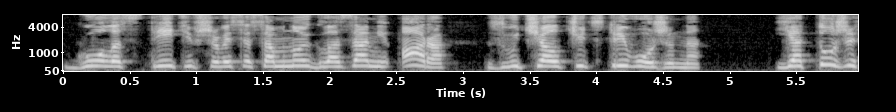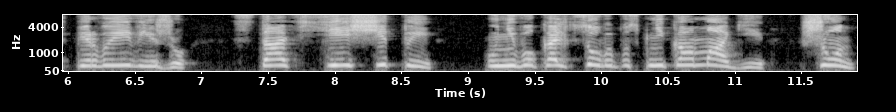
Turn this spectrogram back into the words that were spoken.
Голос встретившегося со мной глазами Ара звучал чуть встревоженно. Я тоже впервые вижу. Ставь все щиты. У него кольцо выпускника магии. Шон,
